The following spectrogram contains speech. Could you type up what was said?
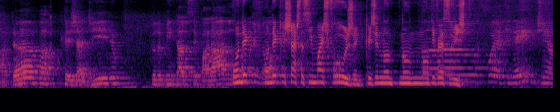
a tampa, o tejadilho, tudo pintado separado. Onde é, que, onde é que achaste assim mais ferrugem que a gente não, não, não tivesse Ah, visto? Foi aqui dentro, tinha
